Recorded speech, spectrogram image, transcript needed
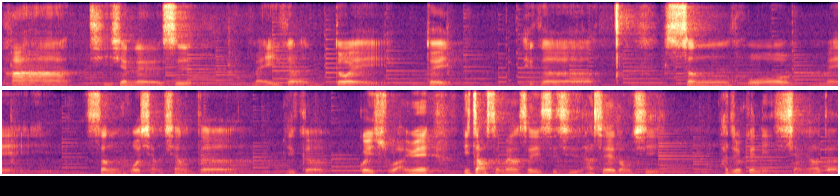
它体现的是每一个人对对一个生活美、生活想象的一个归属啊。因为你找什么样的设计师，其实他设计的东西，他就跟你想要的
